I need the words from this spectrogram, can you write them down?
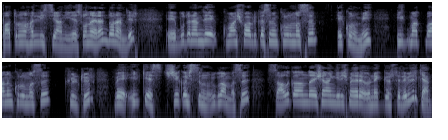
Patronu Halil İsyanı ile sona eren dönemdir. E, bu dönemde kumaş fabrikasının kurulması ekonomi, ilk matbaanın kurulması kültür ve ilk kez çiçek aşısının uygulanması sağlık alanında yaşanan gelişmelere örnek gösterilebilirken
